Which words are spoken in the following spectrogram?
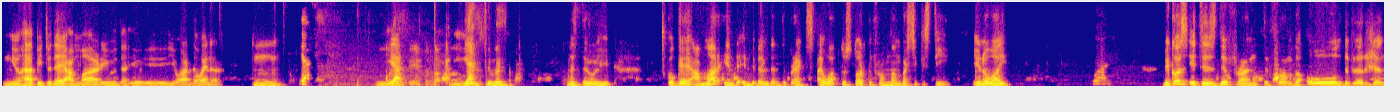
You happy today, Ammar? You, you, you are the winner. Hmm. Yes. Yes. Yes, Mr. Waleed. Okay, Ammar in the independent practice, I want to start from number 16. You know why? Why? Because it is different from the old version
